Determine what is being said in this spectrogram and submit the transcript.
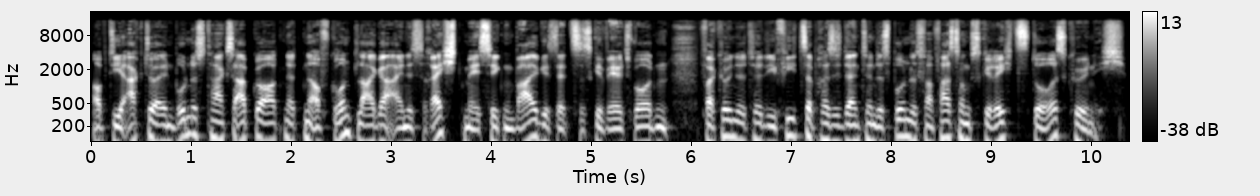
ob die aktuellen Bundestagsabgeordneten auf Grundlage eines rechtmäßigen Wahlgesetzes gewählt wurden, verkündete die Vizepräsidentin des Bundesverfassungsgerichts Doris König.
